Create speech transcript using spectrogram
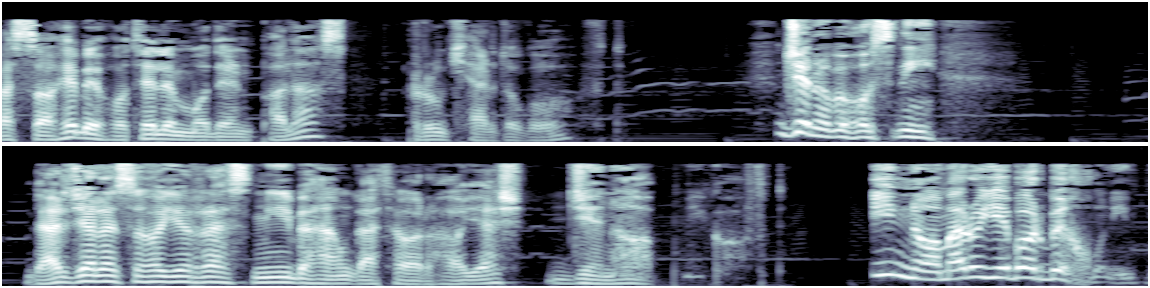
و صاحب هتل مدرن پالاس رو کرد و گفت جناب حسنی. در جلسه های رسمی به هم قطارهایش جناب می گفت این نامه رو یه بار بخونیم.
